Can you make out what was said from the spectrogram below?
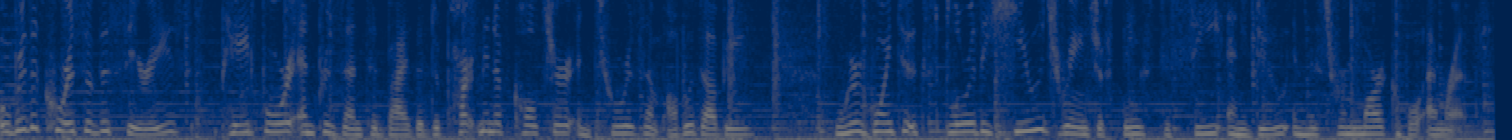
Over the course of the series, paid for and presented by the Department of Culture and Tourism Abu Dhabi, we're going to explore the huge range of things to see and do in this remarkable emirate.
